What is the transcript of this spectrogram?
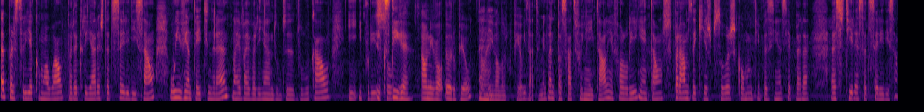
a parceria com a UAL para criar esta terceira edição. O evento é itinerante, não é? vai variando de, do local e, e por isso... E que se diga ao nível europeu. A é? nível europeu, exatamente. O ano passado foi em Itália, em Forli, e então esperámos aqui as pessoas com muita impaciência para assistir a essa terceira edição.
